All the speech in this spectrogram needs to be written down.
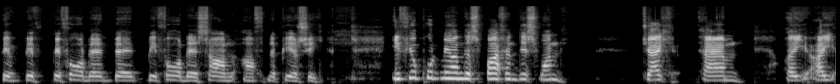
before the before they saw off the Piarsaigh. If you put me on the spot on this one, Jack, um, I, I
